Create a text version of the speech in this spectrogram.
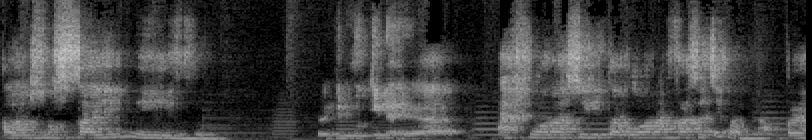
alam semesta ini gitu. Berarti mungkin ada eksplorasi kita ke luar angkasa aja nggak nyampe.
